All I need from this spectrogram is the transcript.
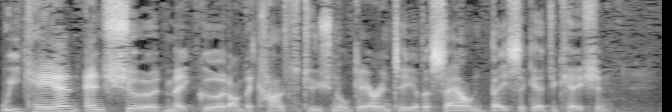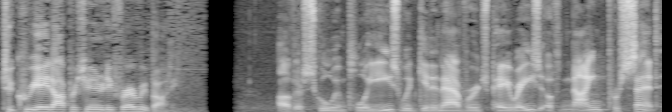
We can and should make good on the constitutional guarantee of a sound basic education to create opportunity for everybody. Other school employees would get an average pay raise of 9%.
